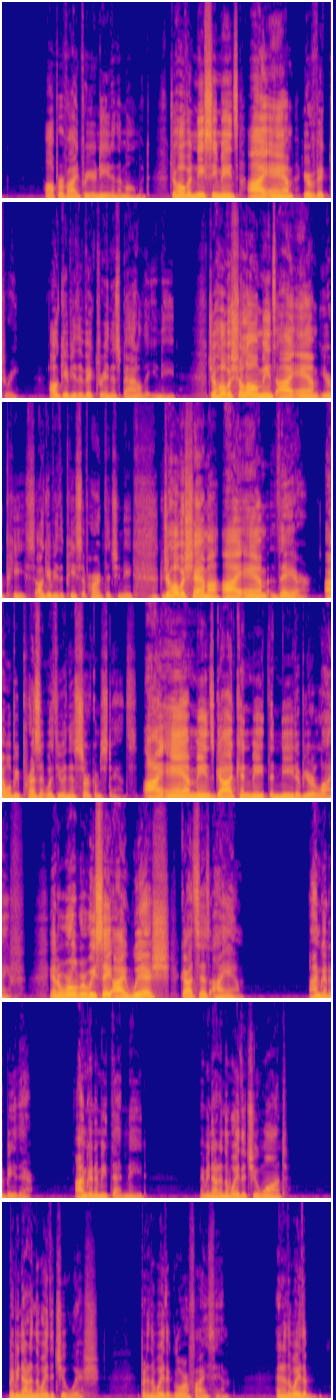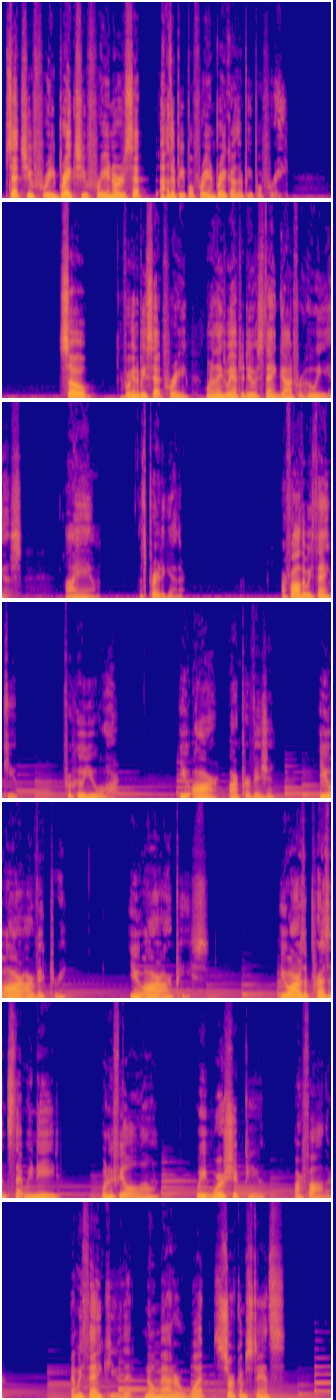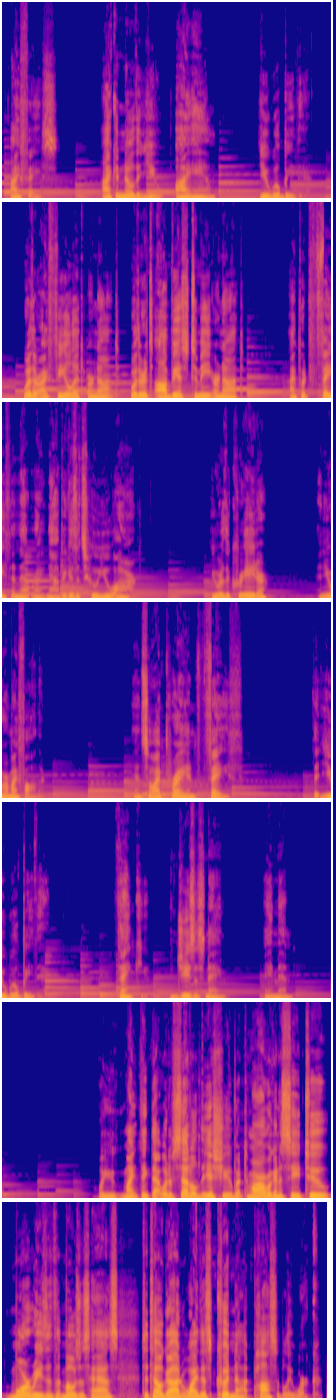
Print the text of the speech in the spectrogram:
I'll provide for your need in the moment. Jehovah Nissi means I am your victory. I'll give you the victory in this battle that you need. Jehovah Shalom means I am your peace. I'll give you the peace of heart that you need. Jehovah Shammah, I am there. I will be present with you in this circumstance. I am means God can meet the need of your life. In a world where we say, I wish, God says, I am. I'm going to be there. I'm going to meet that need. Maybe not in the way that you want, maybe not in the way that you wish, but in the way that glorifies Him and in the way that sets you free, breaks you free in order to set other people free and break other people free. So, if we're going to be set free, one of the things we have to do is thank God for who He is. I am. Let's pray together. Our Father, we thank you for who you are. You are our provision. You are our victory. You are our peace. You are the presence that we need when we feel alone. We worship you, our Father. And we thank you that no matter what circumstance I face, I can know that you, I am, you will be there. Whether I feel it or not, whether it's obvious to me or not, I put faith in that right now because it's who you are. You are the Creator, and you are my Father. And so I pray in faith that you will be there. Thank you. In Jesus' name, amen. Well, you might think that would have settled the issue, but tomorrow we're going to see two more reasons that Moses has to tell God why this could not possibly work.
